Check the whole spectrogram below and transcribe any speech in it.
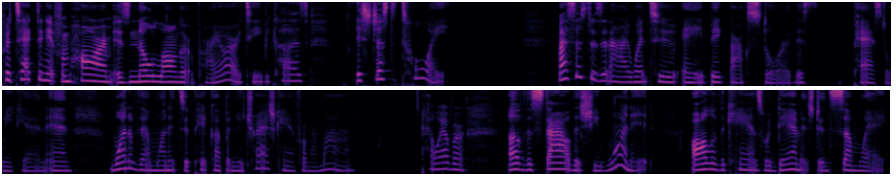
Protecting it from harm is no longer a priority because it's just a toy. My sisters and I went to a big box store this past weekend, and one of them wanted to pick up a new trash can for my mom. However, of the style that she wanted, all of the cans were damaged in some way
